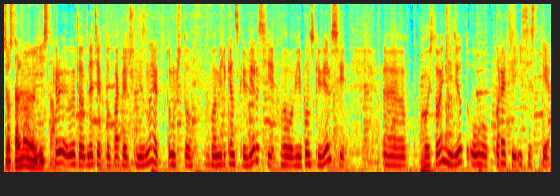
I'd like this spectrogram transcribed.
Все остальное есть там. Это для тех, кто, опять же, не знает, потому что в американской версии, в, в японской версии э, повествование идет о брате и сестре.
